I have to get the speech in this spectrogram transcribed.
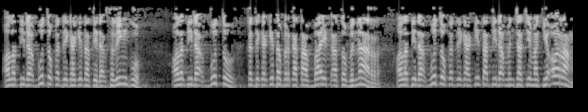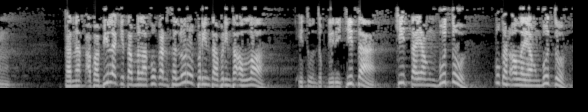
Allah tidak butuh ketika kita tidak selingkuh. Allah tidak butuh ketika kita berkata baik atau benar. Allah tidak butuh ketika kita tidak mencaci maki orang. Karena apabila kita melakukan seluruh perintah-perintah Allah, itu untuk diri kita. Kita yang butuh, bukan Allah yang butuh.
